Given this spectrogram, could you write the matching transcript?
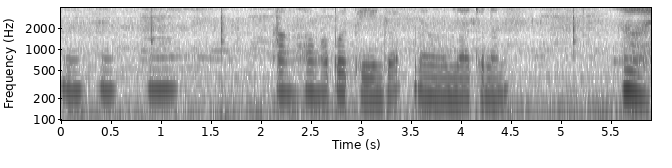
อืมอืมอืม ข้างห้องเขาเปิดเพลงด้วยแมงมุมลายตัวนั้น เฮ้ย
